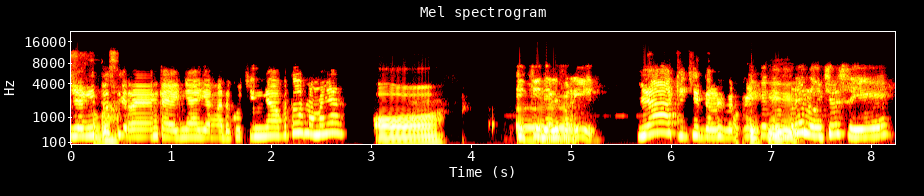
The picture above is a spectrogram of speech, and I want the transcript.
Yang itu sih Ren kayaknya yang ada kucingnya apa tuh namanya? Oh. Kiki uh, Delivery. Ya, Kiki Delivery. Oh, Kiki. Kiki Delivery lucu sih.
